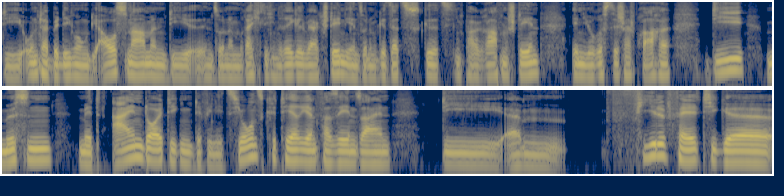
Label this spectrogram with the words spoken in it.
die Unterbedingungen, die Ausnahmen, die in so einem rechtlichen Regelwerk stehen, die in so einem Gesetz, gesetzlichen Paragraphen stehen, in juristischer Sprache, die müssen mit eindeutigen Definitionskriterien versehen sein, die ähm, vielfältige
